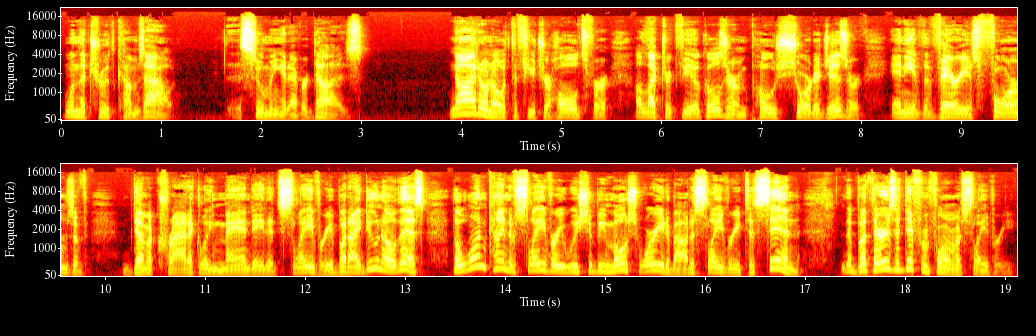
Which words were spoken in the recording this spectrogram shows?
when the truth comes out, assuming it ever does. Now, I don't know what the future holds for electric vehicles or imposed shortages or any of the various forms of democratically mandated slavery, but I do know this. The one kind of slavery we should be most worried about is slavery to sin. But there is a different form of slavery.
